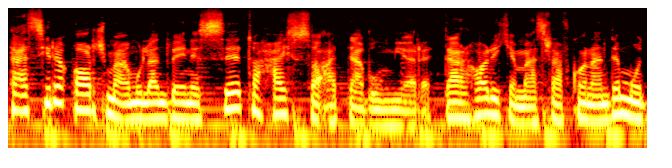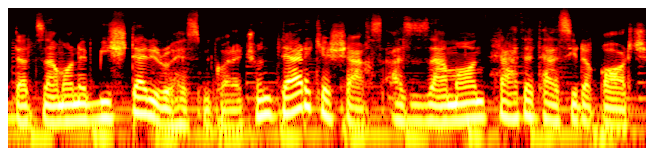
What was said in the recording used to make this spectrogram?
تاثیر قارچ معمولا بین 3 تا 8 ساعت دووم میاره در حالی که مصرف کننده مدت زمان بیشتری رو حس می‌کنه چون درک شخص از زمان تحت تاثیر قارچ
